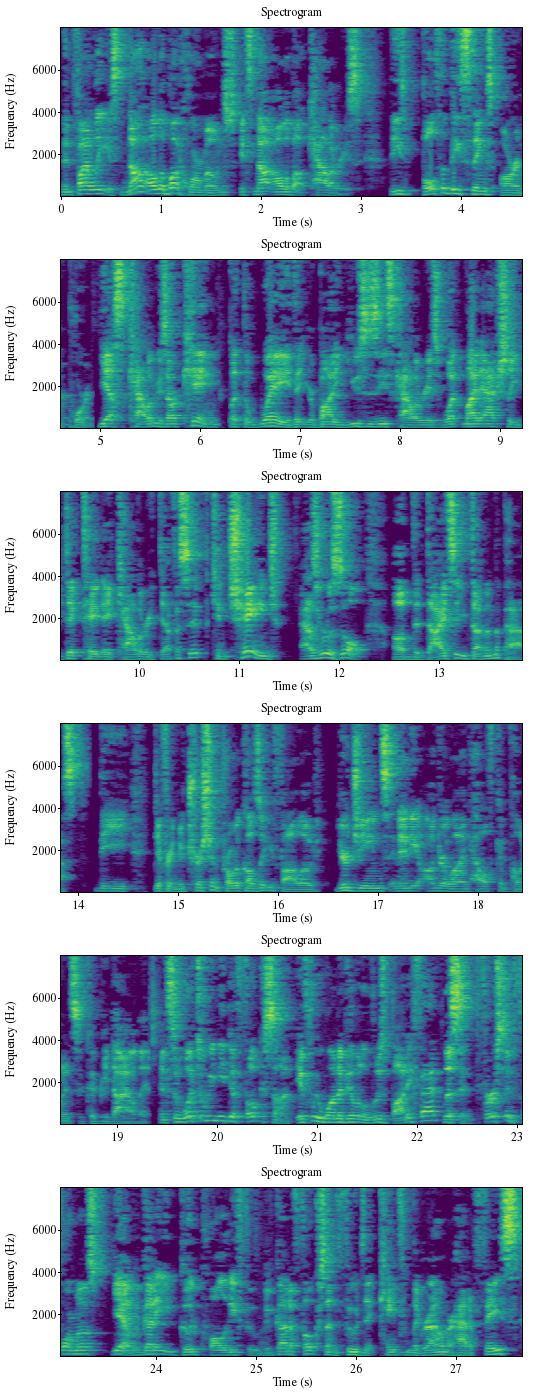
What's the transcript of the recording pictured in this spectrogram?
then finally, it's not all about hormones. It's not all about calories. These both of these things are important. Yes, calories are king, but the way that your body uses these calories, what might actually dictate a calorie deficit, can change as a result of the diets that you've done in the past, the different nutrition protocols that you followed, your genes, and any underlying health components that could be dialed in. And so, what do we need to focus on if we want to be able to lose body fat? Listen, first and foremost, yeah, we've got to eat good quality food. We've got to focus on foods that came from the ground or had a face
